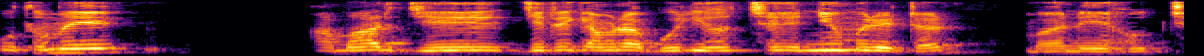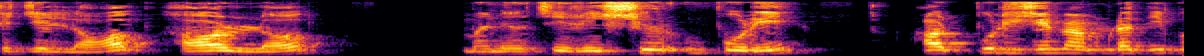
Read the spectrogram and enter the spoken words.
প্রথমে আমার যে, যেটাকে আমরা বলি হচ্ছে নিউমারেটর মানে হচ্ছে যে লব হর লব মানে হচ্ছে রেশিওর উপরে আউটপুট হিসেবে আমরা দিব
